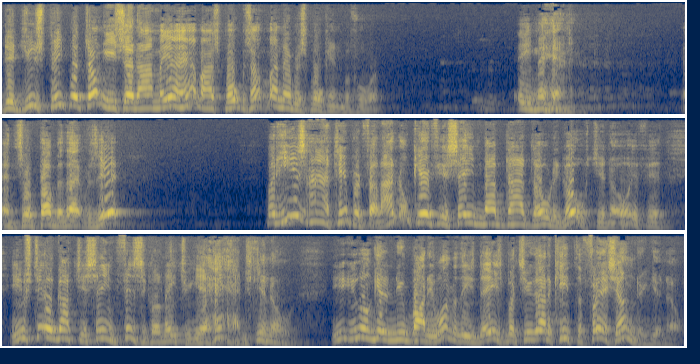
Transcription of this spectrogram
did you speak with tongue? He said, I may have. I spoke something I never spoke in before. Amen. And so probably that was it. But he's a high-tempered fellow. I don't care if you're saved and baptized the Holy Ghost, you know. If you, you still got your same physical nature you had, you know. You're going to get a new body one of these days, but you got to keep the flesh under, you know.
